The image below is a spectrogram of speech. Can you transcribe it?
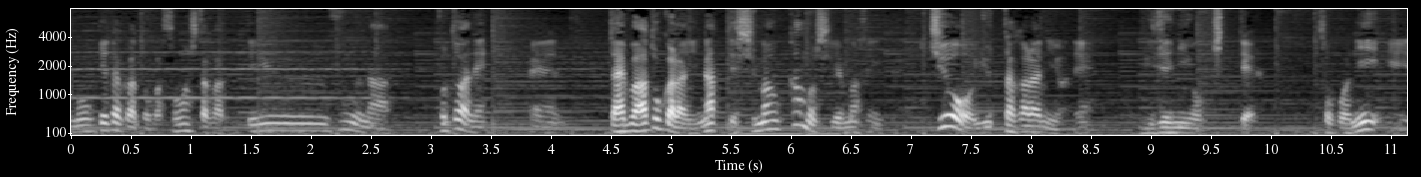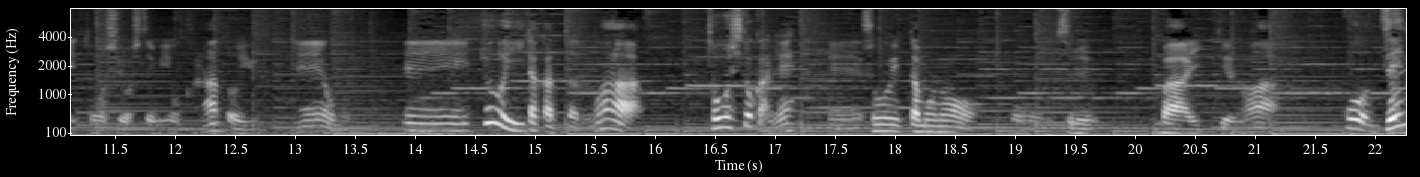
儲けたかとか損したかっていう風なことはね、えーだいぶ後からになってしまうかもしれません、一応言ったからにはね、身銭を切って、そこに、え投資をしてみようかなというふうにね、思って。えー今日言いたかったのは、投資とかね、えーそういったものをする場合っていうのは、こう全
